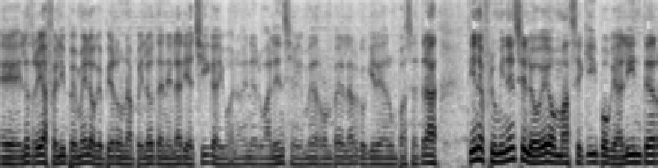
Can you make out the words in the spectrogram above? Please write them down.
Eh, el otro día Felipe Melo que pierde una pelota en el área chica y bueno, Ener Valencia que en vez de romper el arco quiere dar un pase atrás. Tiene Fluminense, lo veo más equipo que al Inter.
